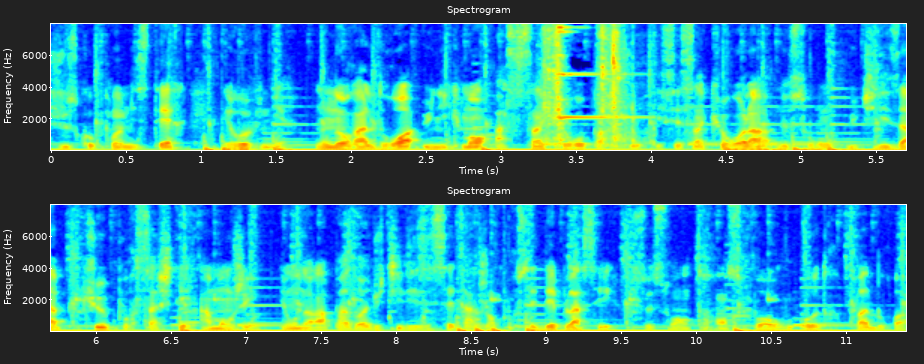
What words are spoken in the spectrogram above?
jusqu'au point mystère et revenir. On aura le droit uniquement à 5 euros par jour. Et ces 5 euros là ne seront utilisables que pour s'acheter à manger. Et on n'aura pas le droit d'utiliser cet argent pour se déplacer, que ce soit en transport ou autre, pas de droit.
